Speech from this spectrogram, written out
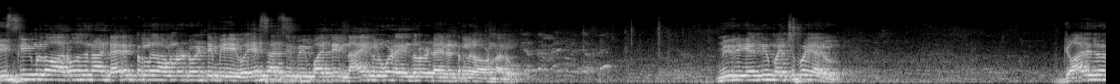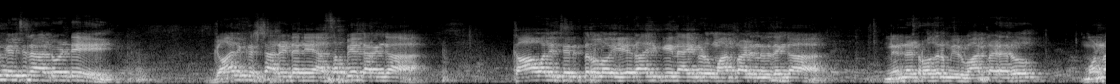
ఈ స్కీమ్లో ఆ రోజున డైరెక్టర్లుగా ఉన్నటువంటి మీ వైఎస్ఆర్సీపీ పార్టీ నాయకులు కూడా ఇందులో డైరెక్టర్లుగా ఉన్నారు. మీరు ఇవన్నీ మర్చిపోయారు. గాలిలో గెలిచినటువంటి గాలి కృష్ణారెడ్డి అనే అసభ్యకరంగా కావలి చరిత్రలో ఏ రాజకీయ నాయకుడు మాట్లాడిన విధంగా నిన్నటి రోజున మీరు మాట్లాడారు. మొన్న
